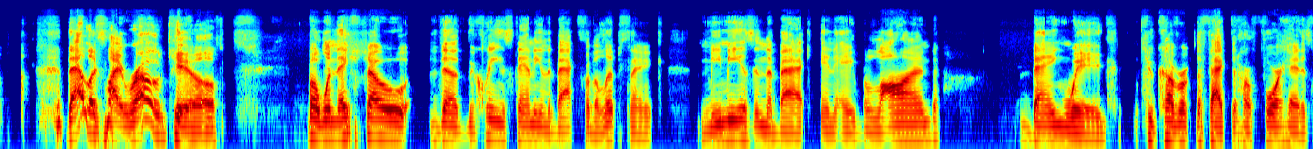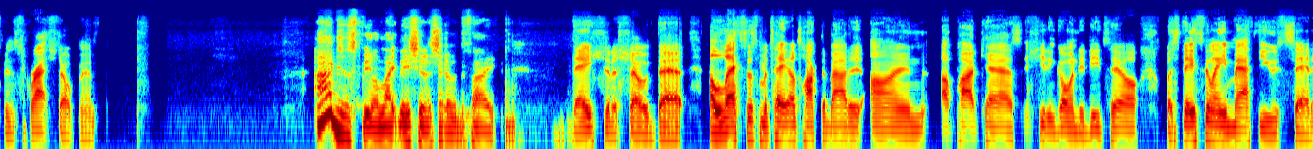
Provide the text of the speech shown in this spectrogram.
that looks like roadkill. But when they show the the queen standing in the back for the lip sync, Mimi is in the back in a blonde bang wig to cover up the fact that her forehead has been scratched open. I just feel like they should have showed the fight. They should have showed that. Alexis Mateo talked about it on a podcast and she didn't go into detail, but Stacey Lane Matthews said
